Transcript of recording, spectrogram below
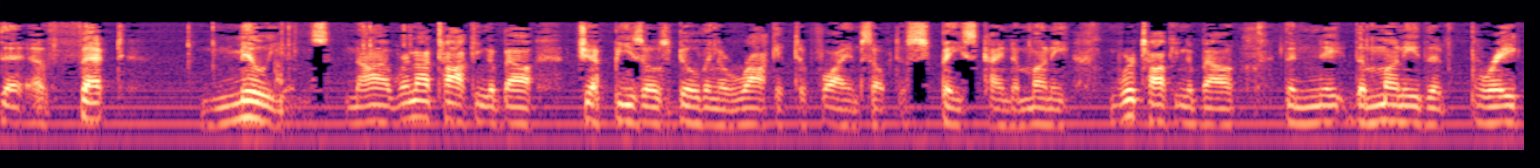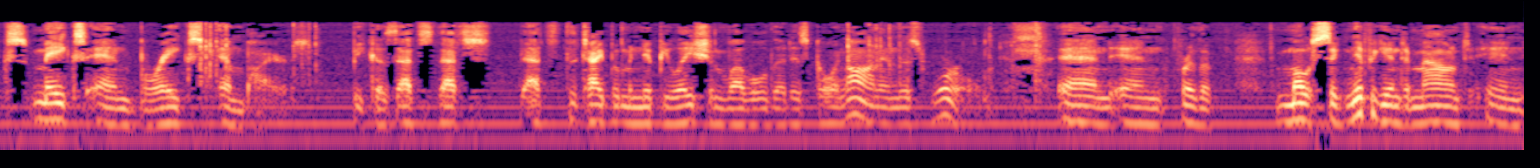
that affect millions. Nah, we're not talking about Jeff Bezos building a rocket to fly himself to space kind of money. We're talking about the na- the money that breaks, makes, and breaks empires, because that's that's that's the type of manipulation level that is going on in this world, and and for the most significant amount in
